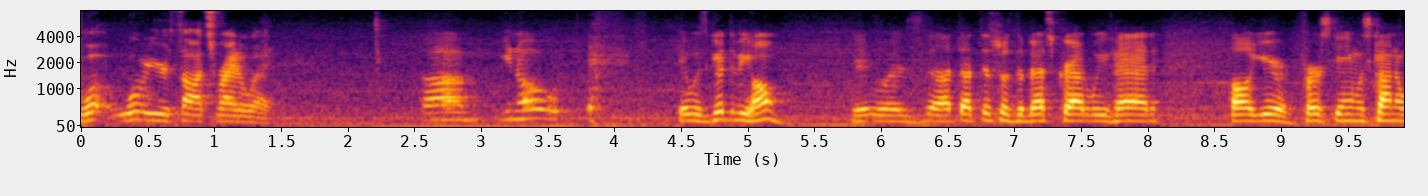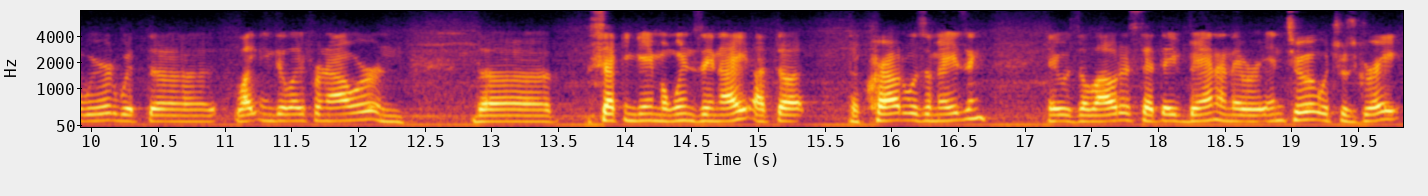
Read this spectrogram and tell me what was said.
What, what were your thoughts right away? Um, you know, it was good to be home. It was. Uh, I thought this was the best crowd we've had all year. First game was kind of weird with the lightning delay for an hour, and the second game of Wednesday night, I thought the crowd was amazing. It was the loudest that they've been, and they were into it, which was great.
